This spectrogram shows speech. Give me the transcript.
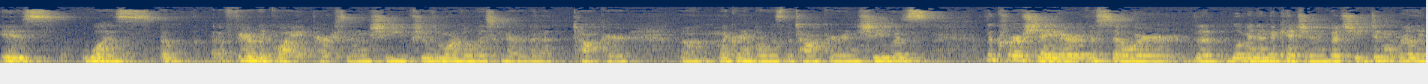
is was a, a, fairly quiet person. She she was more of a listener than a talker. Um, my grandpa was the talker, and she was the crocheter, the sewer, the woman in the kitchen, but she didn't really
